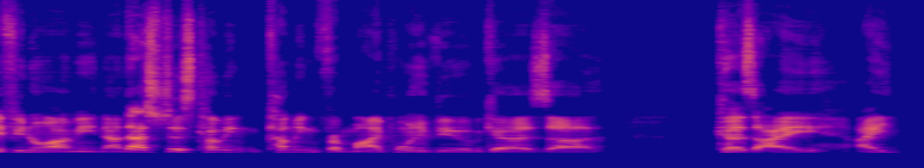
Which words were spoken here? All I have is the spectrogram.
If you know what I mean. Now that's just coming coming from my point of view because uh cuz I I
